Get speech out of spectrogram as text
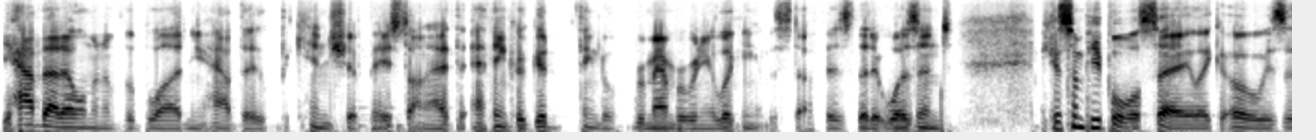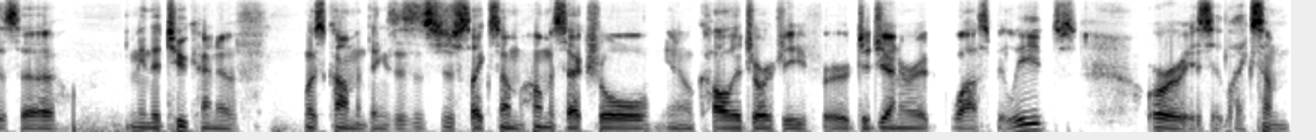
you have that element of the blood and you have the, the kinship based on it. I, th- I think a good thing to remember when you're looking at this stuff is that it wasn't because some people will say like, oh, is this a? I mean, the two kind of most common things is this just like some homosexual, you know, college orgy for degenerate WASP elites, or is it like some,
